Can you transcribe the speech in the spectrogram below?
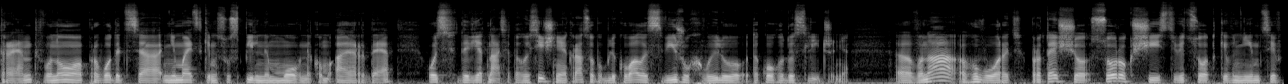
Trend. Воно проводиться німецьким суспільним мовником АРД. Ось 19 січня якраз опублікували свіжу хвилю такого дослідження. Е, Вона говорить про те, що 46% німців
